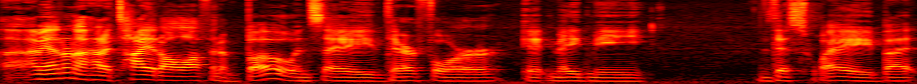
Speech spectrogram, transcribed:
I mean, I don't know how to tie it all off in a bow and say, therefore, it made me this way, but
